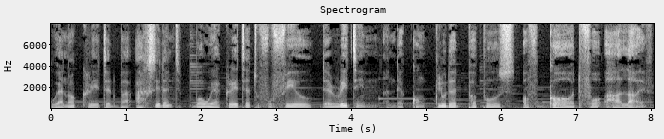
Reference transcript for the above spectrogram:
we are not created by accident but we are created to fulfill the written and the concluded purpose of god for our life.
